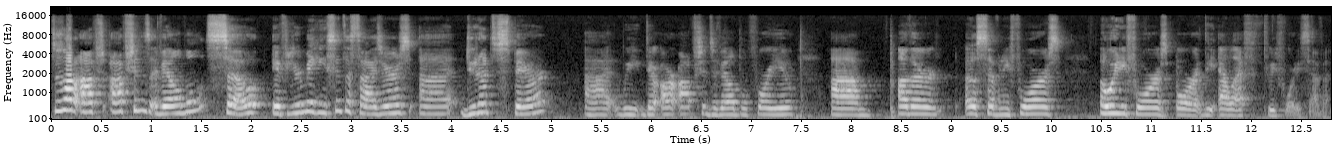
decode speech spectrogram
there's a lot of op- options available. So if you're making synthesizers, uh, do not despair. Uh, we there are options available for you. Um, other 074s, 084s, or the LF347.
